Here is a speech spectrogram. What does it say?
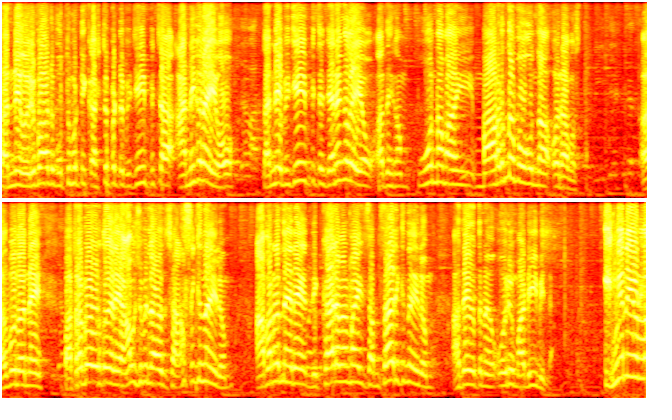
തന്നെ ഒരുപാട് ബുദ്ധിമുട്ടി കഷ്ടപ്പെട്ട് വിജയിപ്പിച്ച അണികളെയോ തന്നെ വിജയിപ്പിച്ച ജനങ്ങളെയോ അദ്ദേഹം പൂർണമായി മറന്നുപോകുന്ന ഒരവസ്ഥ. അതുപോലെ തന്നെ പത്രപ്രവർത്തകരെ ആവശ്യമില്ലാതെ ശാസിക്കുന്നതിലും അവരുടെ നേരെ ധിക്കാരപരമായി സംസാരിക്കുന്നതിലും അദ്ദേഹത്തിന് ഒരു മടിയുമില്ല. ഇങ്ങനെയുള്ള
